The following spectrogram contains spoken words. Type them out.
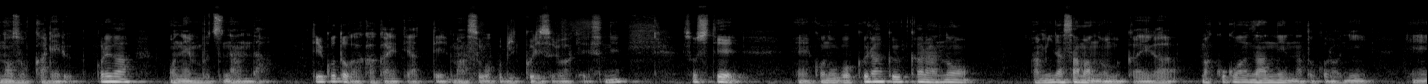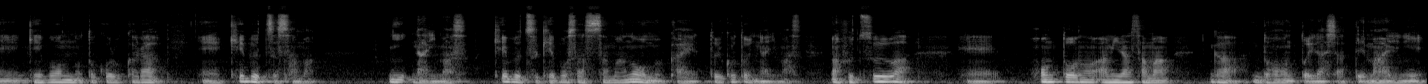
除かれるこれがお念仏なんだっていうことが書かれてあって、まあ、すごくびっくりするわけですね。そして、この極楽からの阿弥陀様の迎えが、まあ、ここは残念なところに、えー、下凡のところから、えー、化仏様になります。化仏化菩薩様のお迎えということになります。まあ、普通は、えー、本当の阿弥陀様がドーンといらっしゃって周りに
